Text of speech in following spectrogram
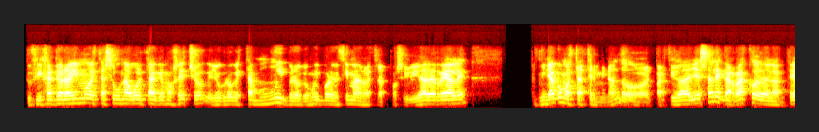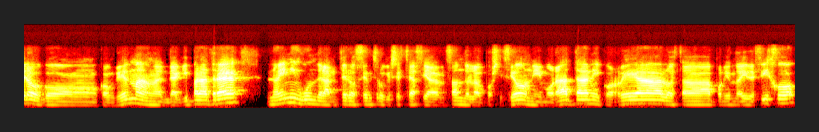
Tú fíjate ahora mismo esta segunda vuelta que hemos hecho, que yo creo que está muy, pero que muy por encima de nuestras posibilidades reales. Mira cómo estás terminando. El partido de ayer sale Carrasco de delantero con, con Griezmann. De aquí para atrás no hay ningún delantero centro que se esté afianzando en la oposición. Ni Morata, ni Correa, lo está poniendo ahí de fijo.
